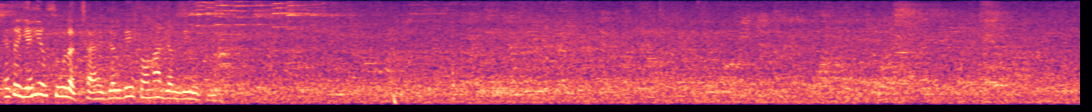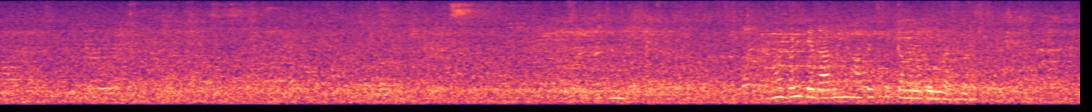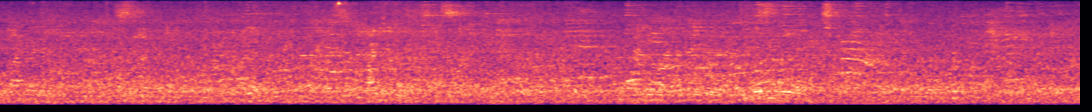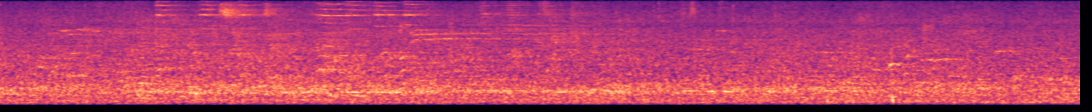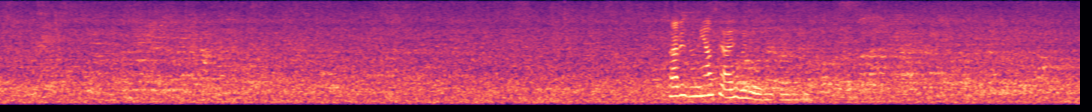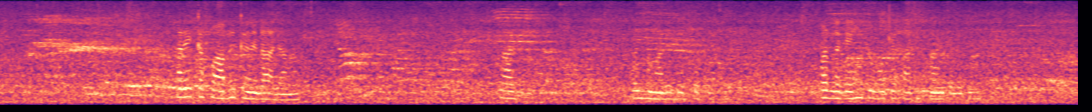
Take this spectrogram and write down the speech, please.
ऐसे यही उसूल अच्छा है, जल्दी सोना, जल्दी उठना। बहुत बड़ी तादाद में यहाँ पे सिख कम्युनिटी भी रहती सारी दुनिया से आए हुए लोग होते हैं। हर एक का ख्वाब है कनाडा आ जाना। कोई हमारे दोस्तों पर लगे हैं तो वो क्या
